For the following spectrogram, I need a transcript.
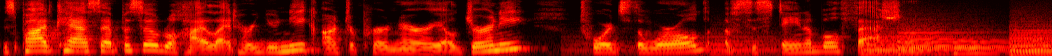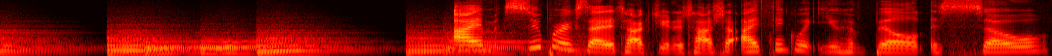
This podcast episode will highlight her unique entrepreneurial journey towards the world of sustainable fashion. I'm super excited to talk to you, Natasha. I think what you have built is so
